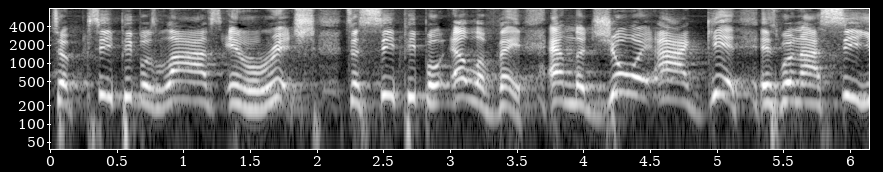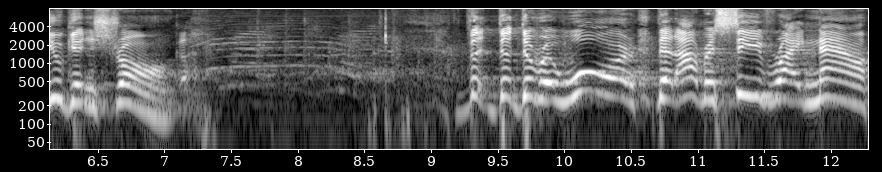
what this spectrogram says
to see people's lives enriched, to see people people elevate. And the joy I get is when I see you getting strong. The, the, the, reward that I receive right now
